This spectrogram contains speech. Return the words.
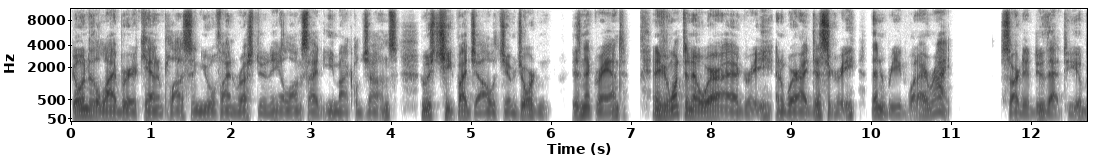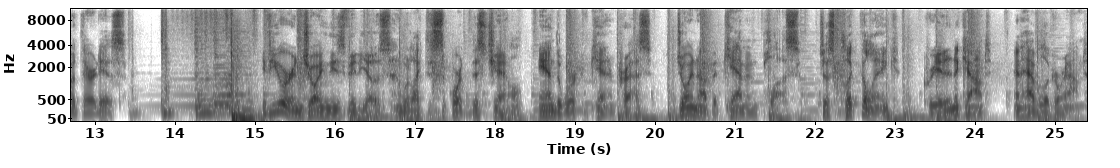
Go into the library of Canon Plus and you will find Rushdoony alongside E. Michael Jones, who is cheek by jowl with Jim Jordan. Isn't it grand? And if you want to know where I agree and where I disagree, then read what I write. Sorry to do that to you, but there it is. If you are enjoying these videos and would like to support this channel and the work of Canon Press, join up at Canon Plus. Just click the link, create an account, and have a look around.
